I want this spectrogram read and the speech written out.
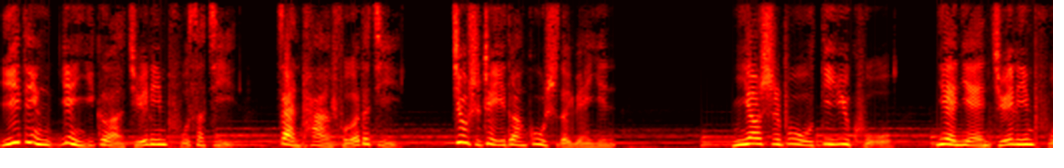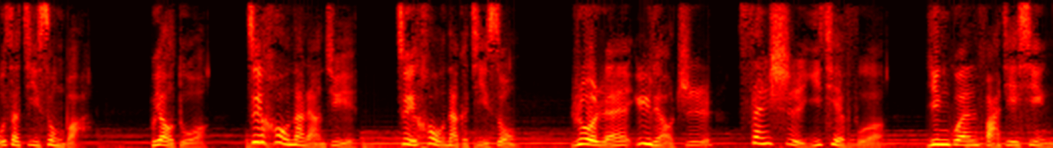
一定印一个觉林菩萨记，赞叹佛的记，就是这一段故事的原因。你要是不地狱苦，念念觉林菩萨寄送吧，不要多。最后那两句，最后那个寄送：若人欲了之，三世一切佛，应观法界性。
